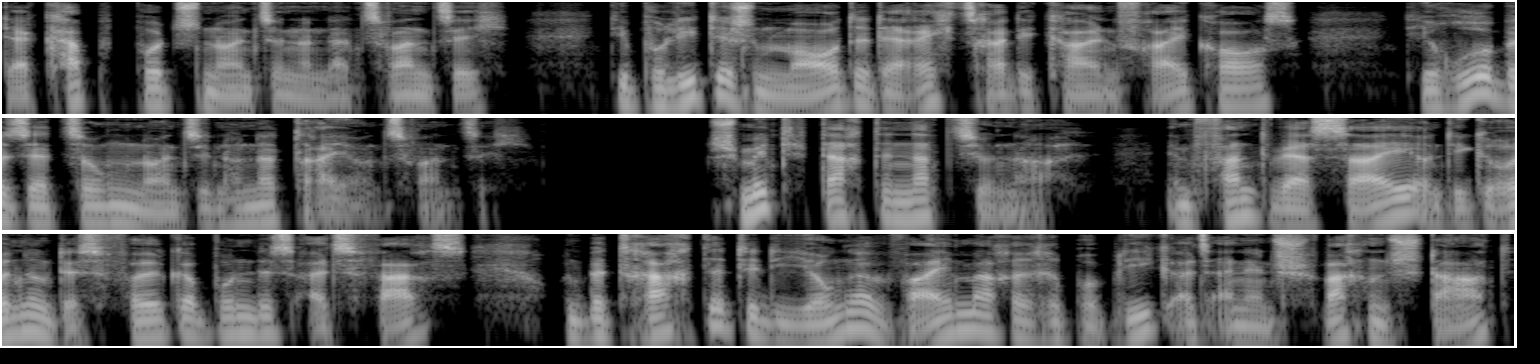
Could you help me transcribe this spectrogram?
der Kapp-Putsch 1920, die politischen Morde der rechtsradikalen Freikorps, die Ruhrbesetzung 1923. Schmidt dachte national, empfand Versailles und die Gründung des Völkerbundes als Farce und betrachtete die junge Weimarer Republik als einen schwachen Staat,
